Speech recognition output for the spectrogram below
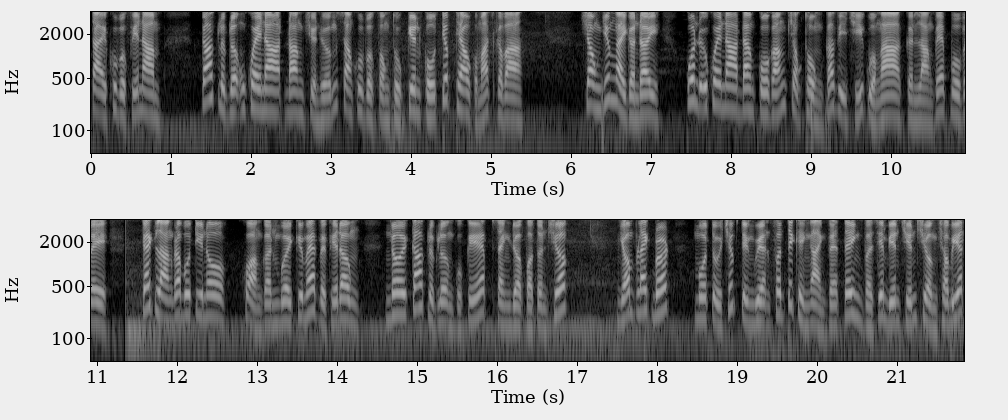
tại khu vực phía Nam, các lực lượng Ukraine đang chuyển hướng sang khu vực phòng thủ kiên cố tiếp theo của Moscow. Trong những ngày gần đây, quân đội Ukraine đang cố gắng chọc thủng các vị trí của Nga gần làng Vepove, cách làng Rabotino khoảng gần 10 km về phía đông, nơi các lực lượng của Kiev giành được vào tuần trước. Nhóm Blackbird, một tổ chức tình nguyện phân tích hình ảnh vệ tinh và diễn biến chiến trường cho biết,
